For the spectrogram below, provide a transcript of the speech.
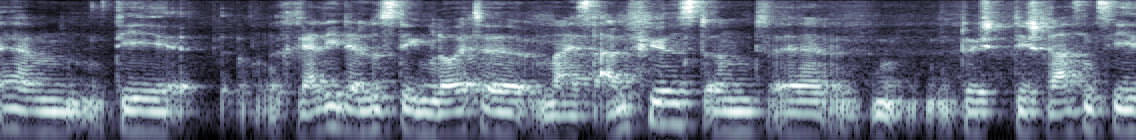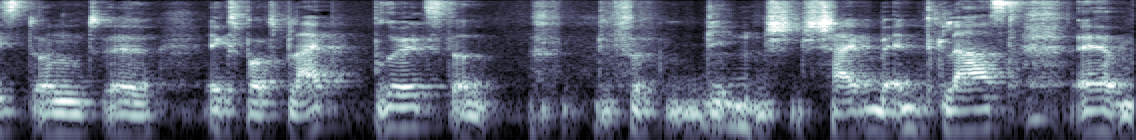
ähm, die Rallye der lustigen Leute meist anführst und äh, durch die Straßen ziehst und äh, Xbox bleibt brüllst und die Scheiben entglast, ähm,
